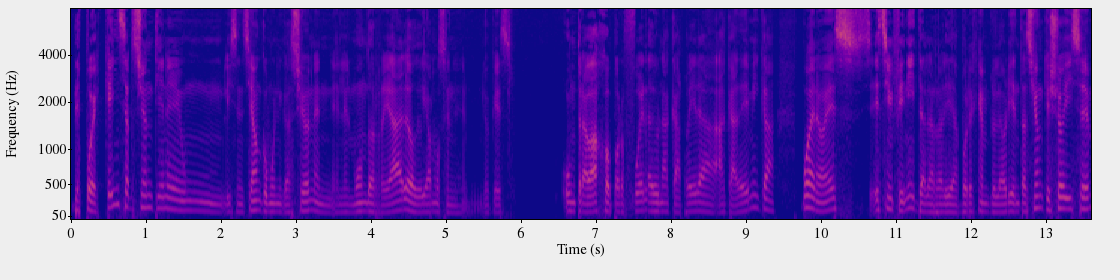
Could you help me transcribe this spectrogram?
Después, ¿qué inserción tiene un licenciado en comunicación en, el mundo real o digamos en lo que es un trabajo por fuera de una carrera académica? Bueno, es, es infinita la realidad. Por ejemplo, la orientación que yo hice,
